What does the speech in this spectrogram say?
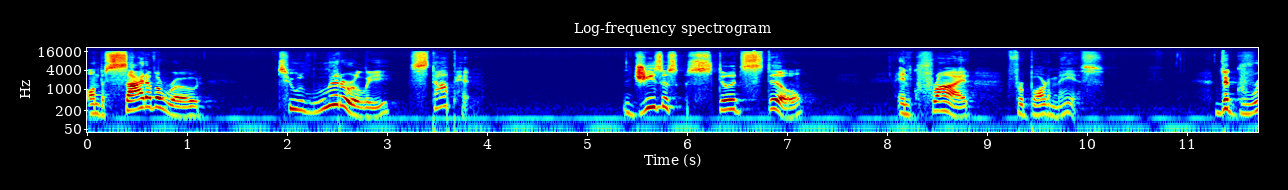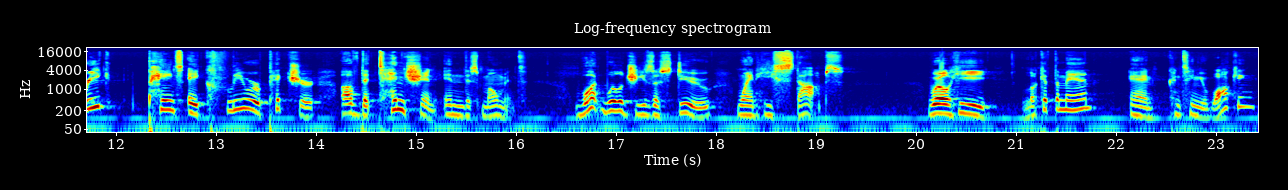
on the side of a road to literally stop him. Jesus stood still and cried for Bartimaeus. The Greek paints a clearer picture of the tension in this moment. What will Jesus do when he stops? Will he look at the man and continue walking?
